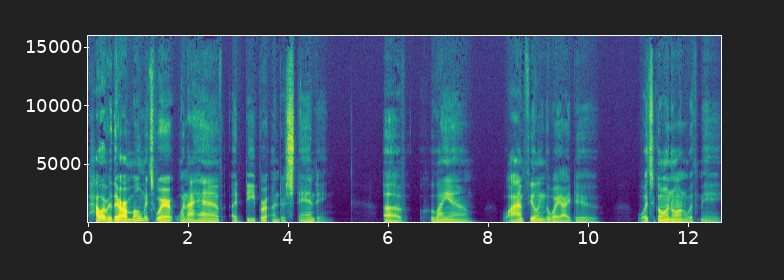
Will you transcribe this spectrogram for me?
However, there are moments where when I have a deeper understanding of who I am, why I'm feeling the way I do, what's going on with me,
